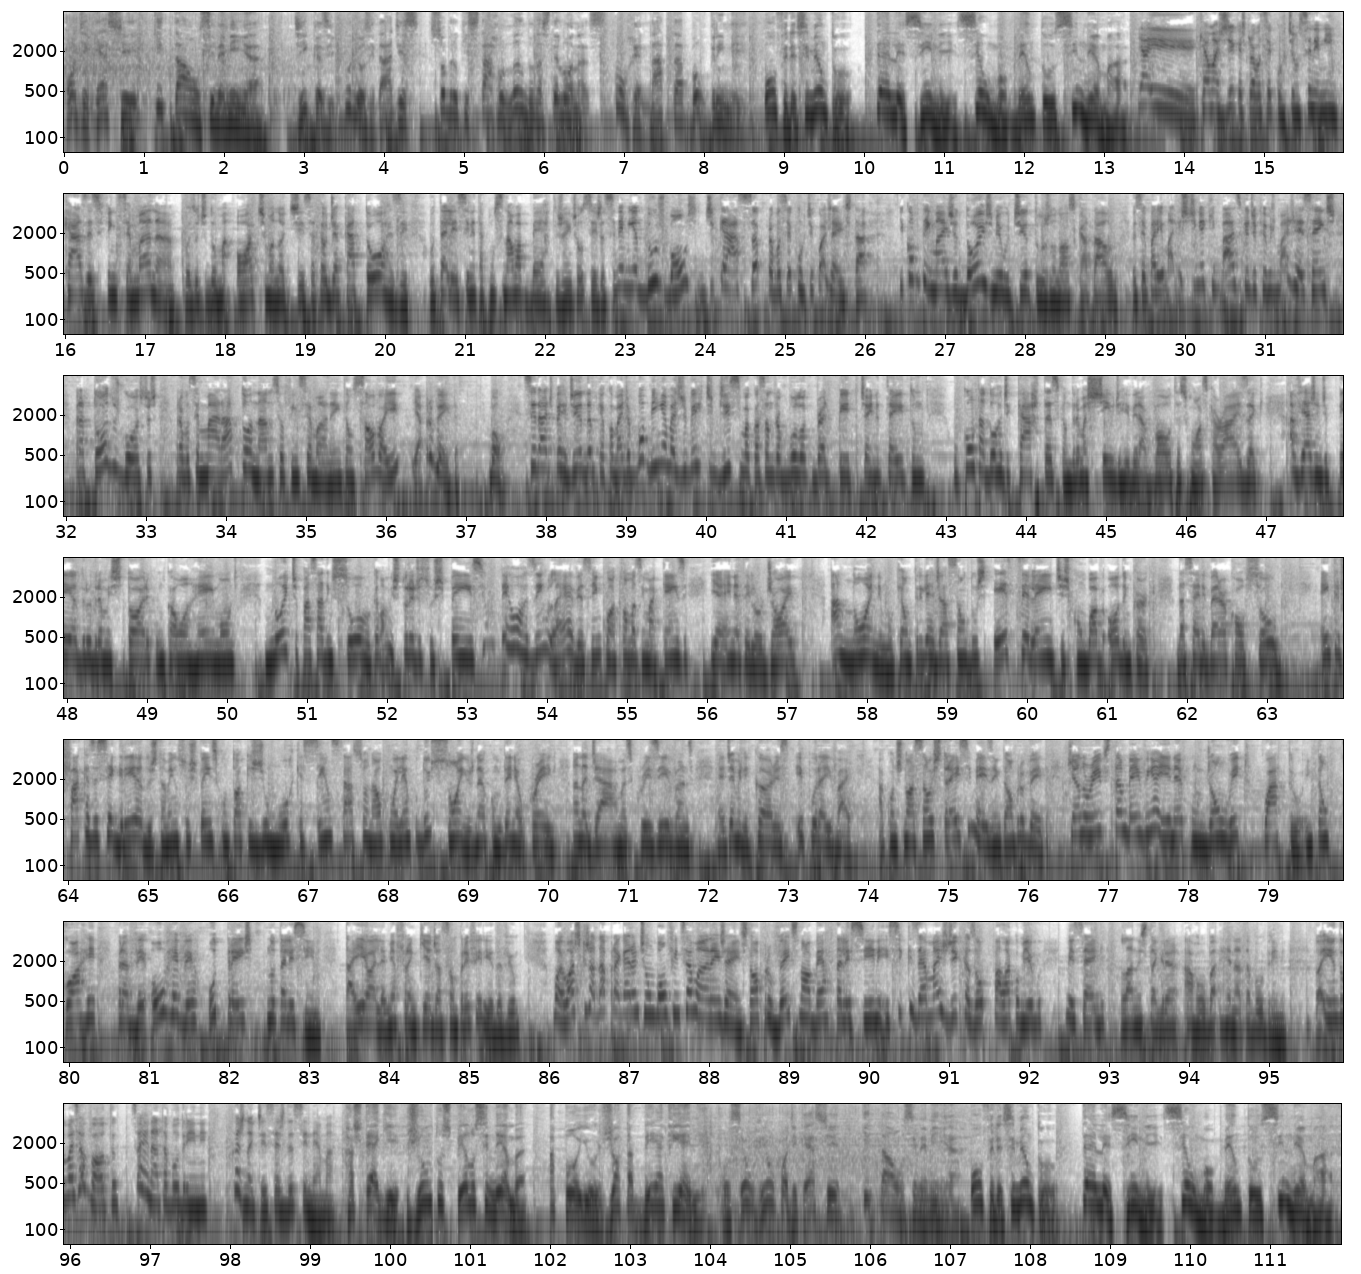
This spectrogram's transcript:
Podcast Que Tal um Cineminha? Dicas e curiosidades sobre o que está rolando nas telonas, com Renata Boldrini. Oferecimento Telecine, seu momento cinema. E aí, quer umas dicas para você curtir um cineminha em casa esse fim de semana? Pois eu te dou uma ótima notícia. Até o dia 14, o Telecine tá com sinal aberto, gente. Ou seja, cineminha dos bons de graça para você curtir com a gente, tá? E como tem mais de 2 mil títulos no nosso catálogo, eu separei uma listinha aqui básica de filmes mais recentes para todos os gostos, para você maratonar no seu fim de semana. Então salva aí e aproveita. Bom, Cidade Perdida, que é comédia bobinha, mas divertidíssima com a Sandra Bullock, Brad Pitt, Channing Tatum. O Contador de Cartas, que é um drama cheio de reviravoltas com Oscar Isaac. A Viagem de Pedro, drama histórico com Kawan Raymond. Noite Passada em Sorro, que é uma mistura de suspense um terrorzinho leve, assim, com a Thomasin Mackenzie e a Anya Taylor-Joy. Anônimo, que é um thriller de ação dos excelentes com Bob Odenkirk, da série Better Call Saul. Entre Facas e Segredos, também um suspense com toques de humor que é sensacional, com o elenco dos sonhos, né? Como Daniel Craig, Ana de Armas, Chris Evans, eh, Jamie Lee Curtis e por aí vai. A continuação estreia esse mês, então aproveita. Keanu Reeves também vem aí, né? Com John Wick 4. Então corre para ver ou rever o 3 no Telecine. Tá aí, olha, minha franquia de ação preferida, viu? Bom, eu acho que já dá para garantir um bom fim de semana, hein, gente? Então aproveite o sinal aberto Telecine e se quiser mais dicas ou falar comigo, me segue lá no Instagram, arroba Renata Boldrini. Tô indo, mas eu volto. Sou Renata Boldrini com as notícias do cinema. Hashtag Juntos pelo Cinema. Apoio JBFM. Você ouviu o podcast Que Tal um Cineminha? Oferecimento Telecine, seu momento cinema.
